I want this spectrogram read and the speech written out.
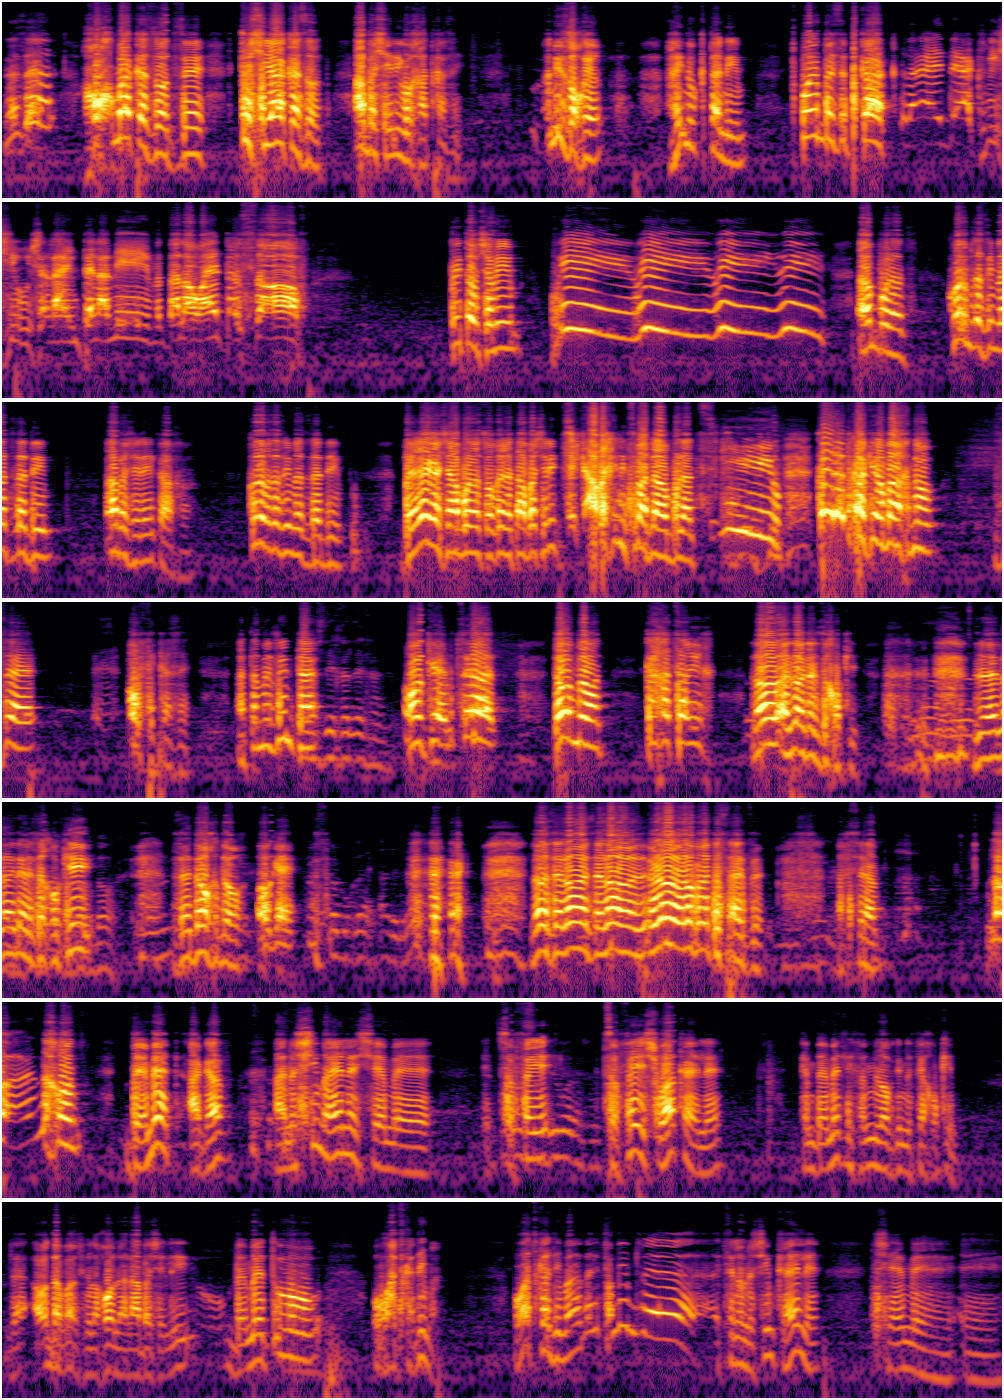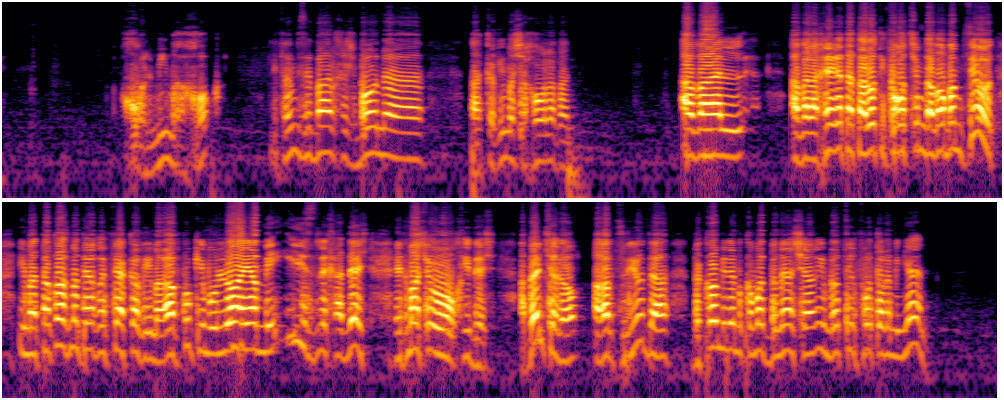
זה, חוכמה כזאת, זה תושייה כזאת. אבא שלי הוא אחד כזה. אני זוכר, היינו קטנים, תקועים באיזה פקק, לא יודע, כביש ירושלים, תל אביב, אתה לא רואה את הסוף. פתאום שומעים, ווי, ווי, ווי, אמבולנס, כולם זזים לצדדים. אבא שלי ככה, כולם זזים לצדדים. ברגע שהאמבולנס עובר את אבא שלי, ציק, אבא שלי נצמד לאמבולנס, יואו, כל הפקק הרווחנו. זה אופי כזה. אתה מבין את ה... יש לי אחד לאחד. אוקיי, מצוין. טוב מאוד. ככה צריך. לא, אני לא יודע אם זה חוקי. זה לא יודע אם זה חוקי. זה דוח דוח. אוקיי. לא, זה לא, זה לא, לא, הוא לא באמת עשה את זה. עכשיו, לא, נכון. באמת, אגב, האנשים האלה שהם אה, צופי, צופי ישועה כאלה, הם באמת לפעמים לא עובדים לפי החוקים. זה עוד דבר שהוא נכון על אבא שלי, הוא באמת הוא, הוא רץ קדימה. הוא רץ קדימה, ולפעמים זה אצל אנשים כאלה שהם אה, אה, חולמים רחוק, לפעמים זה בא על חשבון הקווים השחור לבן. אבל, אבל אחרת אתה לא תפרוץ שום דבר במציאות. אם אתה כל הזמן תלך לפי הקווים, הרב קוק, אם הוא לא היה מעז לחדש את מה שהוא חידש. הבן שלו, הרב צבי יהודה, בכל מיני מקומות במאה שערים, לא צירפו אותו למניין.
